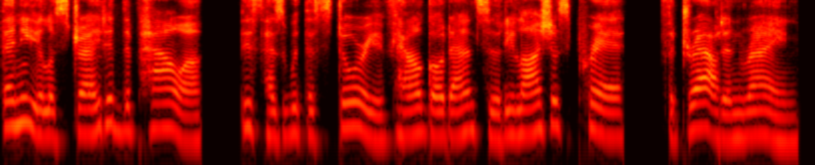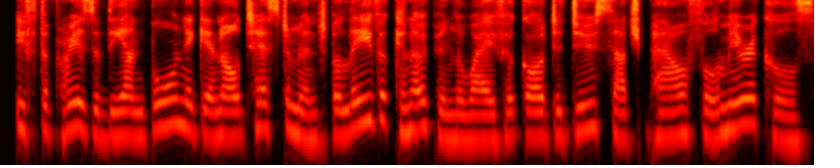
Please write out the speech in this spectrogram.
Then he illustrated the power this has with the story of how God answered Elijah's prayer for drought and rain. If the prayers of the unborn again Old Testament believer can open the way for God to do such powerful miracles,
